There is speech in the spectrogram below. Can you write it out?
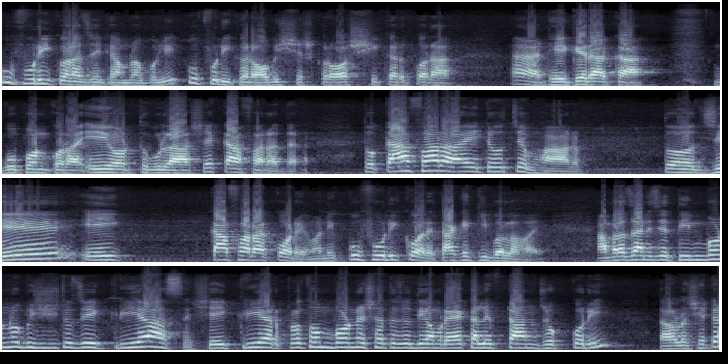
কুফুরি করা যেটা আমরা বলি, কুফুরি করা, অবিশ্বাস করা, অস্বীকার করা হ্যাঁ ঢেকে রাখা, গোপন করা, এই অর্থগুলো আসে কাফারা দ্বারা। তো কাফারা এটা হচ্ছে ভার্ব। তো যে এই কাফারা করে মানে কুফুরি করে, তাকে কি বলা হয়? আমরা জানি যে তিন বর্ণ বিশিষ্ট যে ক্রিয়া আছে, সেই ক্রিয়ার প্রথম বর্ণের সাথে যদি আমরা একালিফ টান যোগ করি, তাহলে সেটা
